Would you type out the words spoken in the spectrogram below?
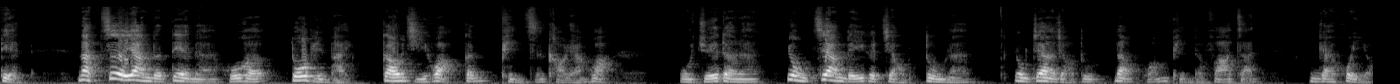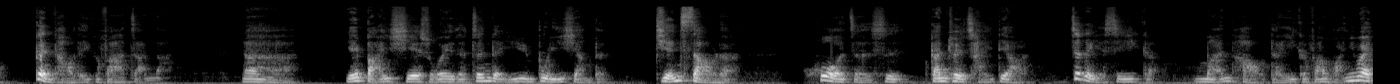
店。那这样的店呢，符合多品牌、高级化跟品质考量化。我觉得呢，用这样的一个角度呢，用这样的角度，那王品的发展应该会有更好的一个发展了。那也把一些所谓的真的营运不理想的减少了，或者是干脆裁掉了，这个也是一个蛮好的一个方法。因为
